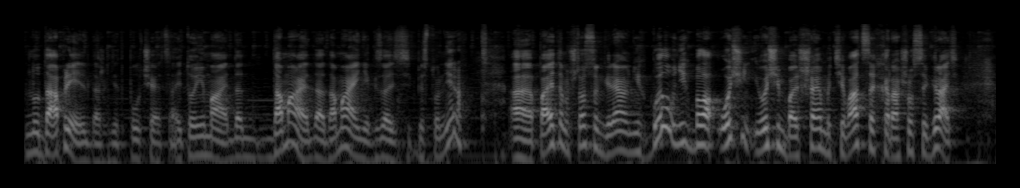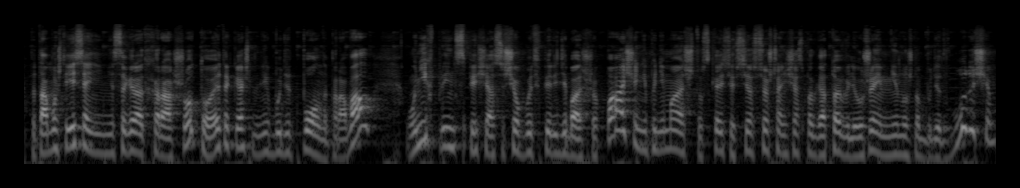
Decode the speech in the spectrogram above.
Ну, до апреля даже где-то получается, а и то и мая. До, до мая, да, до мая они оказались без турниров. А, поэтому, что, собственно говоря, у них было? У них была очень и очень большая мотивация хорошо сыграть. Потому что если они не сыграют хорошо, то это, конечно, у них будет полный провал. У них, в принципе, сейчас еще будет впереди большой патч. Они понимают, что, скорее всего, все, все, что они сейчас подготовили, уже им не нужно будет в будущем.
